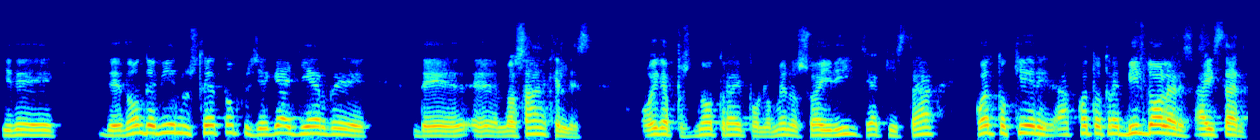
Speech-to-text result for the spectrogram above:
¿Y de, de dónde viene usted? No, pues llegué ayer de, de eh, Los Ángeles. Oiga, pues no trae por lo menos su ID, sí, aquí está. ¿Cuánto quiere? Ah, ¿Cuánto trae? Mil dólares, ahí están.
